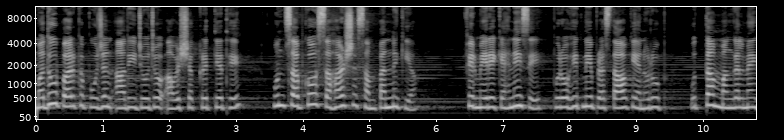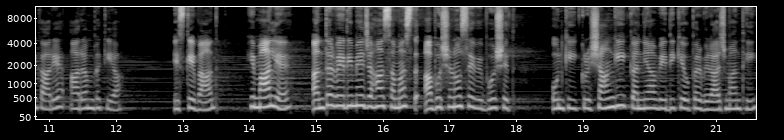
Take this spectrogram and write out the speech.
मधुपर्क पूजन आदि जो जो आवश्यक कृत्य थे, उन सबको सहर्ष संपन्न किया। फिर मेरे कहने से पुरोहित ने प्रस्ताव के अनुरूप उत्तम मंगलमय कार्य आरंभ किया। इसके बाद हिमालय, अंतर्वेदी में जहाँ समस्त आभूषणों से विभूषित उनकी कृषांगी कन्या वेदी के ऊपर विराजमान थी,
